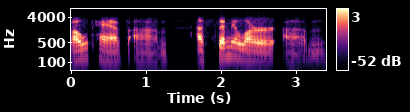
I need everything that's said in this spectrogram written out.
both have um, a similar um,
